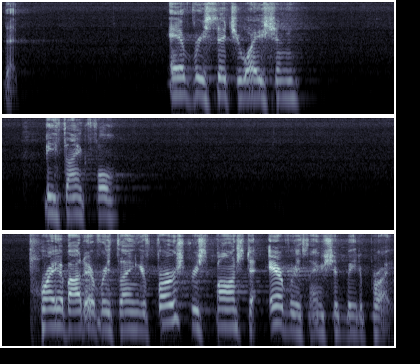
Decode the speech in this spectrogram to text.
that every situation, be thankful. Pray about everything. Your first response to everything should be to pray.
